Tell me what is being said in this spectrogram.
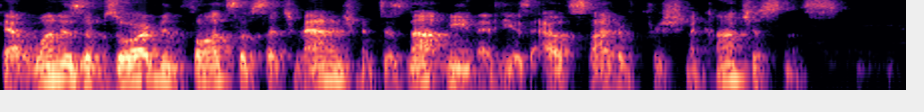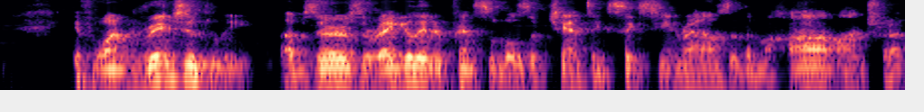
That one is absorbed in thoughts of such management does not mean that he is outside of Krishna consciousness. If one rigidly observes the regulated principles of chanting 16 rounds of the Maha Mantra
